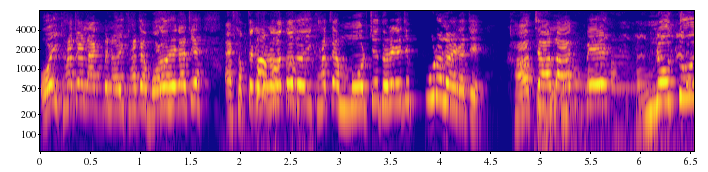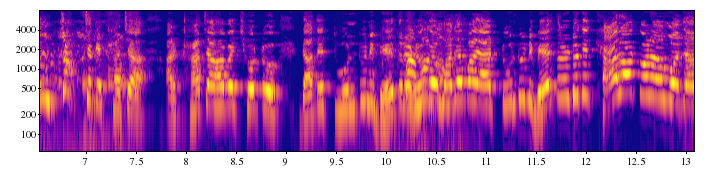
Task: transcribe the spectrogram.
ওই খাঁচা লাগবে না ওই খাঁচা বড় হয়ে গেছে আর সব থেকে বড় কথা হলো ওই খাঁচা মরচে ধরে গেছে পুরনো হয়ে গেছে। খাঁচা লাগবে নতুন চকচকে খাঁচা আর খাঁচা হবে ছোট যাতে টুনটুনি ভেতরে ঢুকে মজা পায় আর টুনটুনি ভেতরে ঢুকে খেলা করেও মজা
